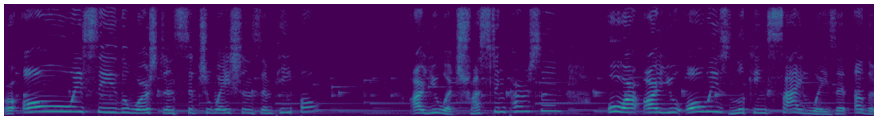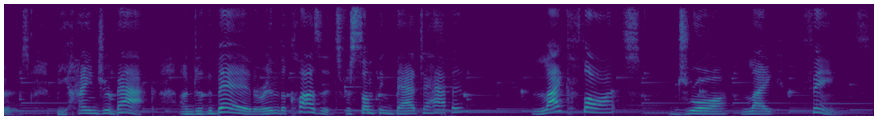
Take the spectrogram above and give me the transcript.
or always see the worst in situations and people? Are you a trusting person? Or are you always looking sideways at others, behind your back, under the bed, or in the closets for something bad to happen? Like thoughts, draw like things.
